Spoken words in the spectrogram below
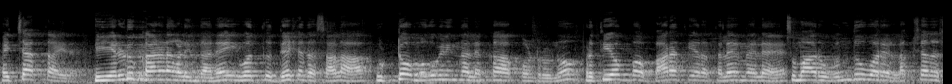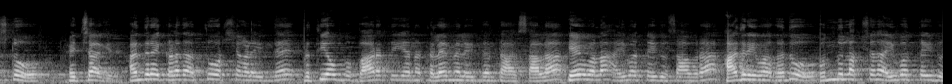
ಹೆಚ್ಚಾಗ್ತಾ ಇದೆ. ಈ ಎರಡು ಕಾರಣಗಳಿಂದಾನೇ ಇವತ್ತು ದೇಶದ ಸಾಲ ಹುಟ್ಟೋ ಮಗುವಿನಿಂದ ಲೆಕ್ಕ ಹಾಕೊಂಡ್ರು ಪ್ರತಿಯೊಬ್ಬ ಭಾರತೀಯರ ತಲೆ ಮೇಲೆ ಸುಮಾರು ಒಂದೂವರೆ ಲಕ್ಷದಷ್ಟು ಹೆಚ್ಚಾಗಿದೆ. ಅಂದ್ರೆ ಕಳೆದ ಹತ್ತು ವರ್ಷಗಳ ಹಿಂದೆ ಪ್ರತಿಯೊಬ್ಬ ಭಾರತೀಯನ ತಲೆ ಮೇಲೆ ಇದ್ದಂತಹ ಸಾಲ ಕೇವಲ ಐವತ್ತೈದು ಸಾವಿರ. ಆದ್ರೆ ಇವಾಗ ಅದು ಒಂದು ಲಕ್ಷದ ಐವತ್ತೈದು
